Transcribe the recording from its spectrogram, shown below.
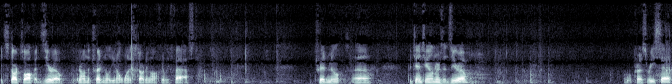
it starts off at zero. If you're on the treadmill, you don't want it starting off really fast. Treadmill uh, potentiometer is at zero. I'll press reset.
